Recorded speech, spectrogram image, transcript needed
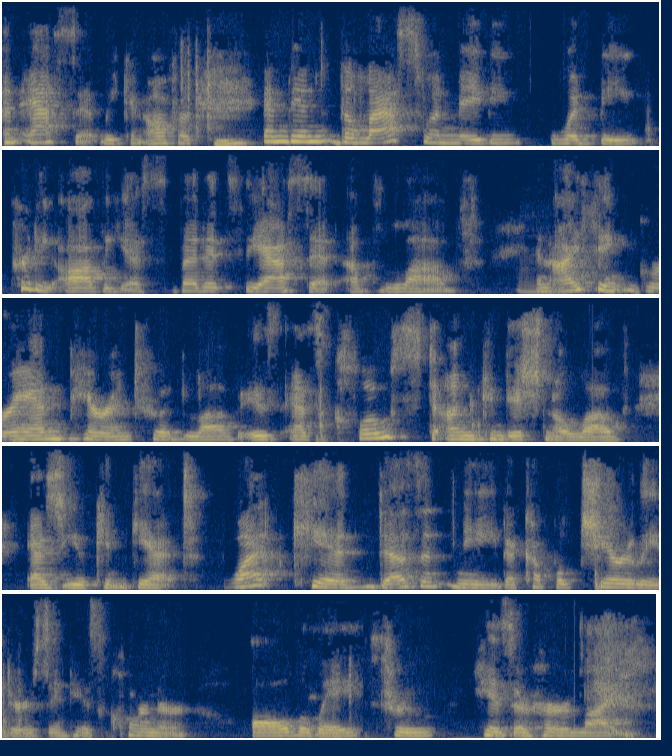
an asset we can offer. Mm-hmm. And then the last one maybe would be pretty obvious, but it's the asset of love. Mm-hmm. And I think grandparenthood love is as close to unconditional love as you can get. What kid doesn't need a couple cheerleaders in his corner all the way through his or her life.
